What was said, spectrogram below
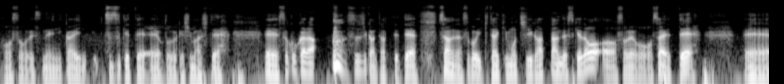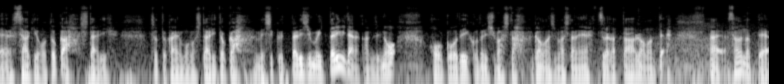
放送をですね、2回続けて、お届けしまして、え、そこから 数時間経ってて、サウナすごい行きたい気持ちがあったんですけど、それを抑えて、えー、作業とかしたり、ちょっと買い物したりとか、飯食ったり、ジム行ったりみたいな感じの方向で行くことにしました。我慢しましたね。辛かった、我慢って。はい、サウナって、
